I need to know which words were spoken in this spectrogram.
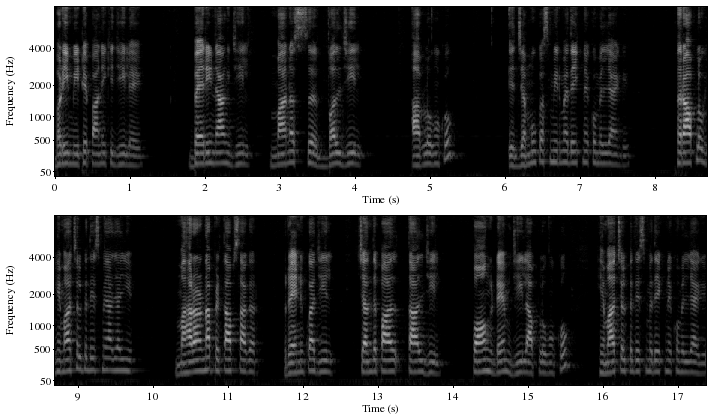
बड़ी मीठे पानी की झील है। बैरीनाग झील मानस बल झील आप लोगों को ये जम्मू कश्मीर में देखने को मिल जाएँगे। फिर आप लोग हिमाचल प्रदेश में आ जाइए। महाराणा प्रताप सागर, रेणुका झील, चंदपाल ताल झील, पोंग डैम झील आप लोगों को हिमाचल प्रदेश में देखने को मिल जाएगी।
